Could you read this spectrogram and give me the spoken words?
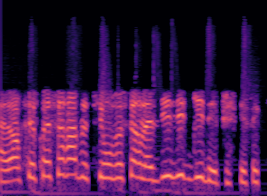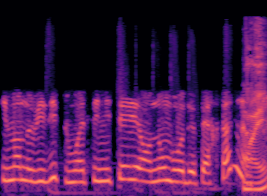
Alors c'est préférable si on veut faire la visite guidée, puisqu'effectivement nos visites vont être limitées en nombre de personnes. Oui.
